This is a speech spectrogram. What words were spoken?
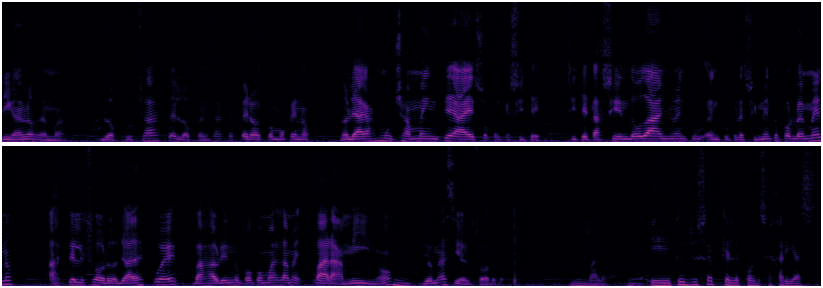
digan los demás. Lo escuchaste, lo pensaste, pero como que no, no le hagas mucha mente a eso, porque si te, si te está haciendo daño en tu, en tu crecimiento, por lo menos hasta el sordo. Ya después vas abriendo un poco más la mente. Para mí, ¿no? Mm. Yo me hacía el sordo. Vale. ¿Y tú, Josep, qué le aconsejarías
